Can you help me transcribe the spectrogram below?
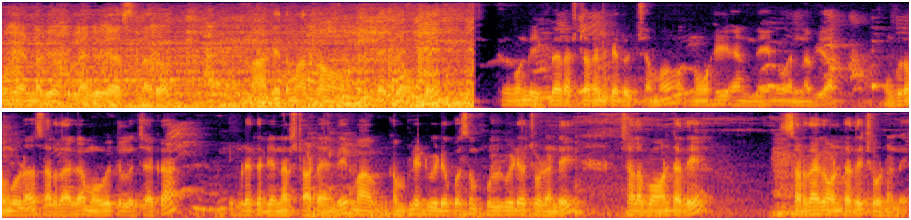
Oohi and Navya full enjoy చేస్తున్నారు. నాకైతే మాత్రం హెడ్ఏక్గా ఉంది. ఇదిగోండి ఇక్కడే రెస్టారెంట్కి అయితే వచ్చాము. నోహి అండ్ నేను అండ్ నవ్య ముగ్గురం కూడా సరదాగా మూవీకి వచ్చాక ఇప్పుడైతే డిన్నర్ స్టార్ట్ అయింది. మా కంప్లీట్ వీడియో కోసం ఫుల్ వీడియో చూడండి. చాలా బాగుంటుంది. సరదాగా ఉంటుంది చూడండి.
